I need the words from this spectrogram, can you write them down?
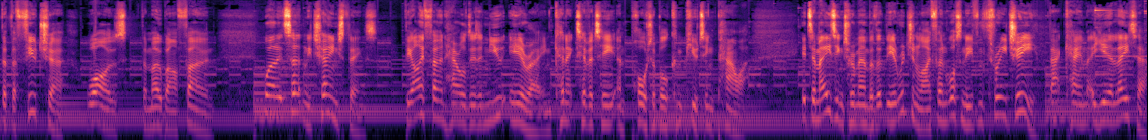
that the future was the mobile phone. Well, it certainly changed things the iPhone heralded a new era in connectivity and portable computing power. It's amazing to remember that the original iPhone wasn't even 3G. That came a year later.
